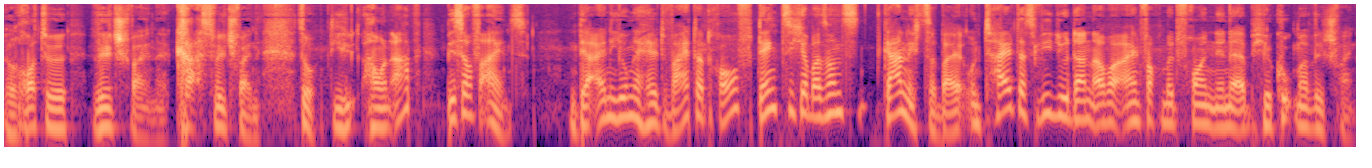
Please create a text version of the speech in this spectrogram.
Rotte Wildschweine. Krass, Wildschweine. So, die hauen ab, bis auf eins. Der eine Junge hält weiter drauf, denkt sich aber sonst gar nichts dabei und teilt das Video dann aber einfach mit Freunden in der App. Hier, guck mal, Wildschweine.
